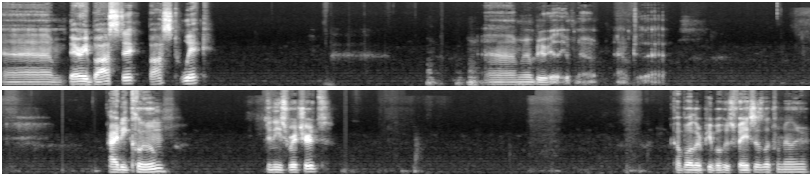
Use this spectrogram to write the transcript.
Um, Barry Bostwick. Bostwick. Um, nobody really of note after that. Heidi Klum, Denise Richards, couple other people whose faces look familiar.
